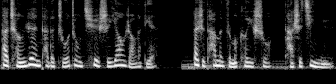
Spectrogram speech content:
他承认他的着重确实妖娆了点，但是他们怎么可以说她是妓女？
